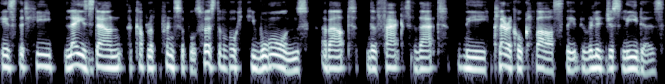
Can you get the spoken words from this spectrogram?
is that he lays down a couple of principles. First of all, he warns about the fact that the clerical class, the, the religious leaders,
